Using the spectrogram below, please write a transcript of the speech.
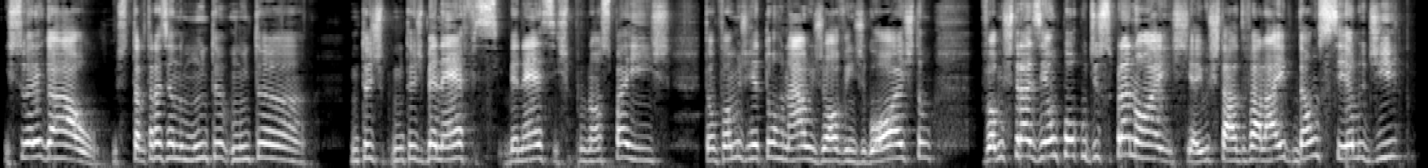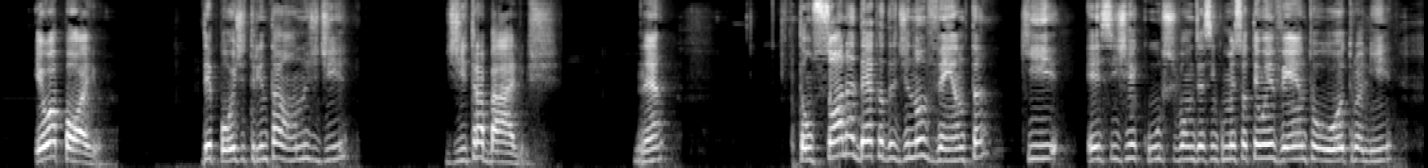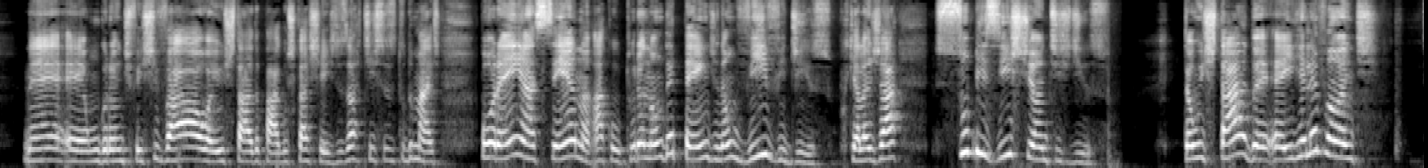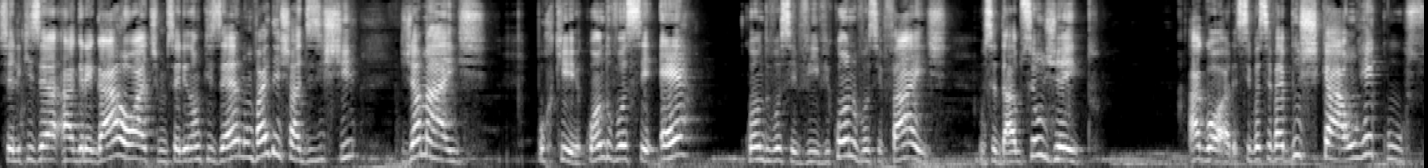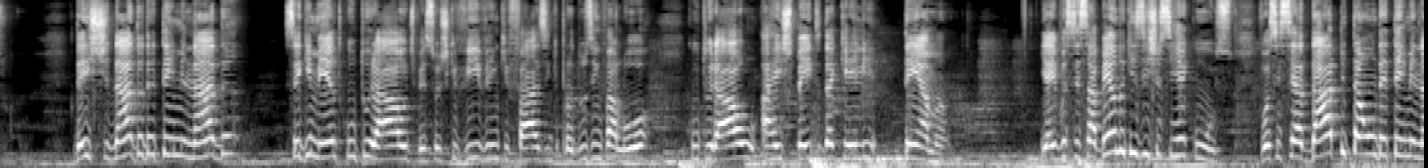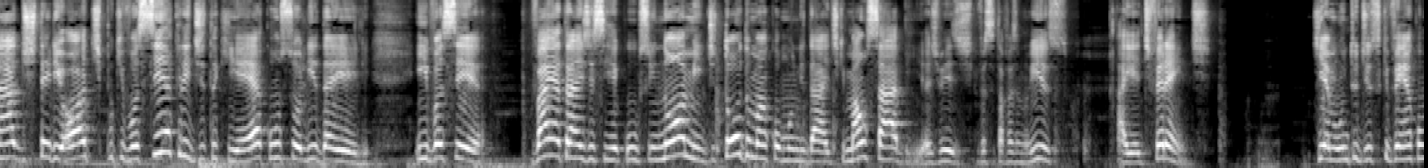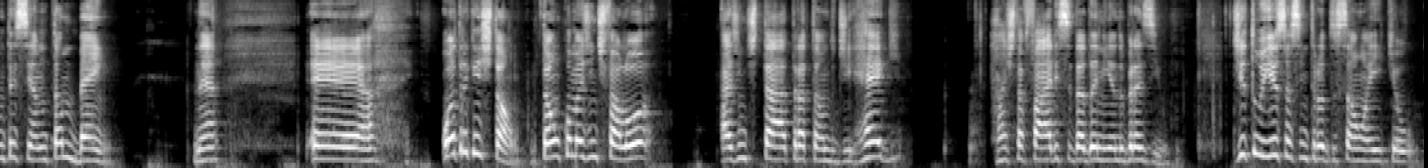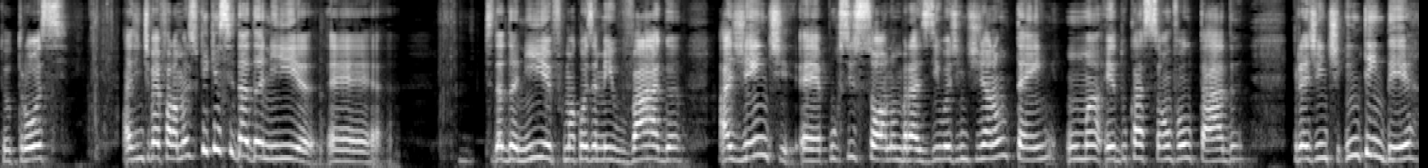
isso é legal, isso está trazendo muita, muita, muitas, muitas benesses para o nosso país. Então vamos retornar, os jovens gostam, vamos trazer um pouco disso para nós. E aí o Estado vai lá e dá um selo de eu apoio. Depois de 30 anos de, de trabalhos né? Então, só na década de 90 que esses recursos, vamos dizer assim, começou a ter um evento ou outro ali, né? É um grande festival, aí o Estado paga os cachês dos artistas e tudo mais. Porém, a cena, a cultura não depende, não vive disso, porque ela já subsiste antes disso. Então, o Estado é, é irrelevante. Se ele quiser agregar, ótimo. Se ele não quiser, não vai deixar de existir jamais. Porque quando você é quando você vive, quando você faz, você dá do seu jeito. Agora, se você vai buscar um recurso destinado a determinada segmento cultural de pessoas que vivem, que fazem, que produzem valor cultural a respeito daquele tema. E aí você sabendo que existe esse recurso, você se adapta a um determinado estereótipo que você acredita que é, consolida ele. E você vai atrás desse recurso em nome de toda uma comunidade que mal sabe, às vezes, que você está fazendo isso, aí é diferente. Que é muito disso que vem acontecendo também, né? É... Outra questão. Então, como a gente falou, a gente está tratando de reggae, Rastafari e cidadania no Brasil. Dito isso, essa introdução aí que eu, que eu trouxe, a gente vai falar, mas o que é cidadania? É, cidadania, fica uma coisa meio vaga. A gente, é, por si só, no Brasil, a gente já não tem uma educação voltada para a gente entender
